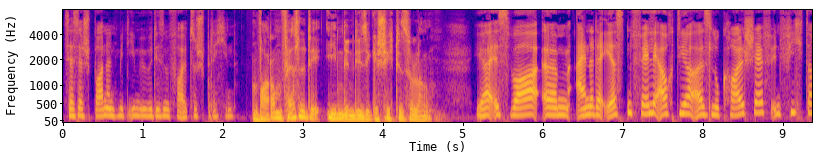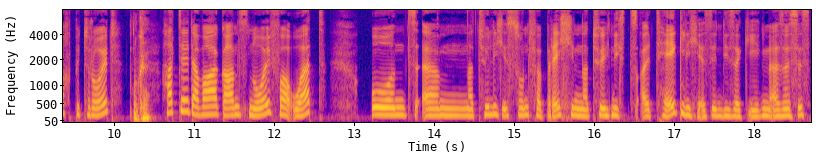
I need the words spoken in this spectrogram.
sehr, sehr spannend, mit ihm über diesen Fall zu sprechen. Warum fesselte ihn denn diese Geschichte so lang? Ja, es war ähm, einer der ersten Fälle, auch die er als Lokalchef in Fichtach betreut okay. hatte. Da war er ganz neu vor Ort und ähm, natürlich ist so ein Verbrechen natürlich nichts Alltägliches in dieser Gegend. Also es ist,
